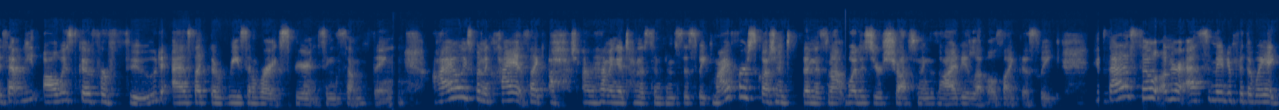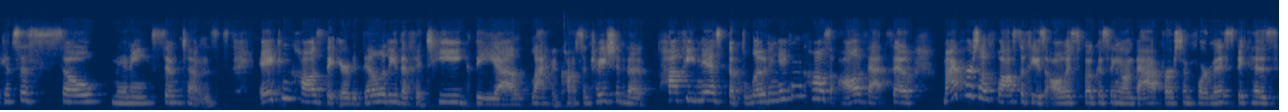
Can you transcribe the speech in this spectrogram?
is that we always go for food as like the reason we're experiencing something. I always, when a client's like, oh, I'm having a ton of symptoms this week, my first question to them is not, what is your stress and anxiety levels like this week? Because that is so underestimated for the way it gives us so many symptoms. It can cause the irritability, the fatigue, the uh, lack of concentration, the puffiness, the bloating. It can cause all of that. So, my personal philosophy is always focusing on that first and foremost because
